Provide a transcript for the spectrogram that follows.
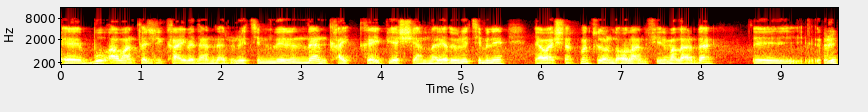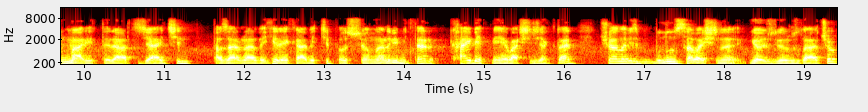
E, bu avantajı kaybedenler, üretimlerinden kay- kayıp yaşayanlar ya da üretimini yavaşlatmak zorunda olan firmalarda e, ürün maliyetleri artacağı için pazarlardaki rekabetçi pozisyonlarını bir miktar kaybetmeye başlayacaklar. Şu anda biz bunun savaşını gözlüyoruz daha çok.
